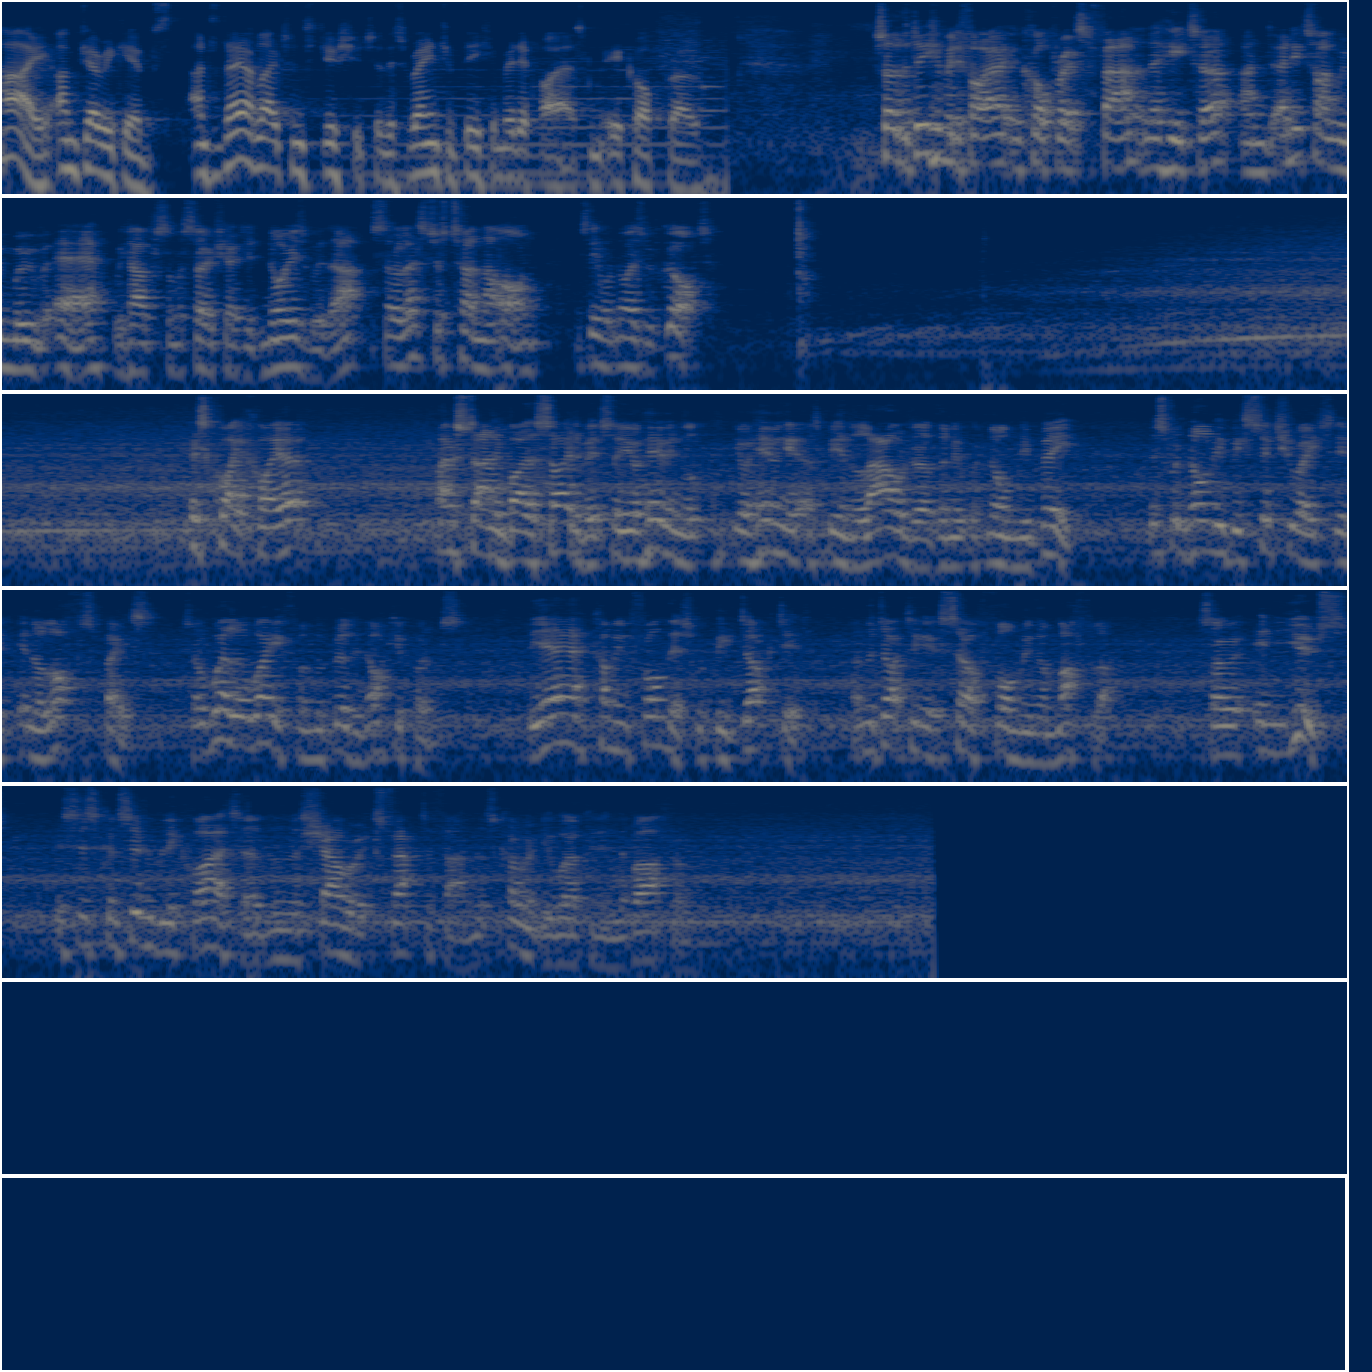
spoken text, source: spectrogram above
Hi, I'm Jerry Gibbs, and today I'd like to introduce you to this range of dehumidifiers from Ecor Pro. So the dehumidifier incorporates a fan and a heater, and anytime we move air, we have some associated noise with that. So let's just turn that on and see what noise we've got. It's quite quiet. I'm standing by the side of it, so you're hearing, you're hearing it as being louder than it would normally be. This would normally be situated in a loft space, so well away from the building occupants. The air coming from this would be ducted, and the ducting itself forming a muffler. So in use, this is considerably quieter than the shower extractor fan that's currently working in the bathroom.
